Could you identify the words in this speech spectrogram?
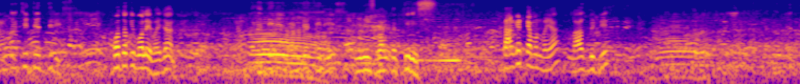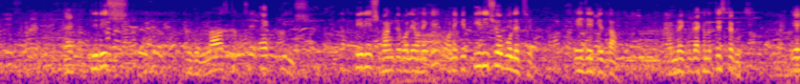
দাম চাচ্ছি তেত্রিশ। কত কি বলে ভাঙতে তিরিশ। তিরিশ ভাঙতে তিরিশ। টার্গেট কেমন ভাইয়া? লাস্ট বিক্রির? একত্রিশ লাস্ট হচ্ছে একত্রিশ। তিরিশ তিরিশ ভাঙতে বলে অনেকে অনেকে তিরিশও বলেছে এই যে এটির দাম। আমরা একটু দেখানোর চেষ্টা করছি। এ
